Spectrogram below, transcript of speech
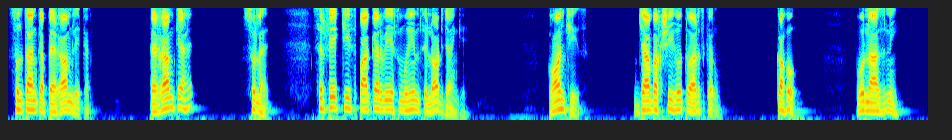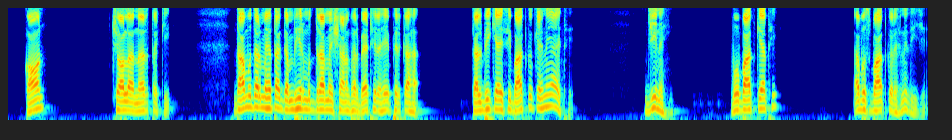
सुल्तान का पैगाम लेकर। पैगाम क्या है? सुलह। सिर्फ़ एक चीज़ पाकर वे इस मुहिम से लौट जाएँगे। कौन चीज़? जा बख्शी हो तो अर्ज़ करूँ। कहो, वो नाजनी। कौन? चौला नर्तकी। दामोदर मेहता गंभीर मुद्रा में क्षण भर बैठे रहे, फिर कहा, कल भी क्या इसी बात को कहने आए थे? जी नहीं। वो बात क्या थी? अब उस बात को रहने दीजिए।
